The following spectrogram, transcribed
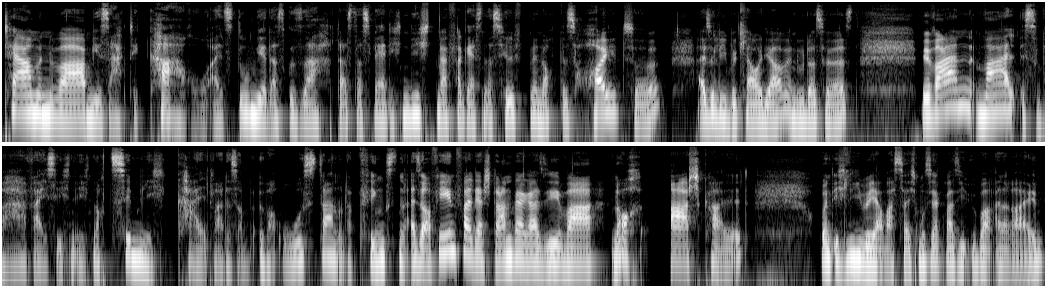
Thermen war, mir sagte, Caro, als du mir das gesagt hast, das werde ich nicht mehr vergessen. Das hilft mir noch bis heute. Also liebe Claudia, wenn du das hörst. Wir waren mal, es war, weiß ich nicht, noch ziemlich kalt, war das über Ostern oder Pfingsten. Also auf jeden Fall, der Starnberger See war noch arschkalt. Und ich liebe ja Wasser, ich muss ja quasi überall rein.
